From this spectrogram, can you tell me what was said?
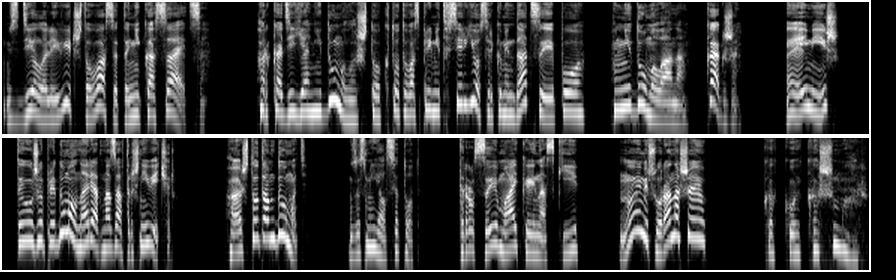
Сделали вид, что вас это не касается. Аркадий, я не думала, что кто-то воспримет всерьез рекомендации по... Не думала она. Как же? Эй, Миш, ты уже придумал наряд на завтрашний вечер? А что там думать? Засмеялся тот. Трусы, майка и носки. Ну и мишура на шею». «Какой кошмар!»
